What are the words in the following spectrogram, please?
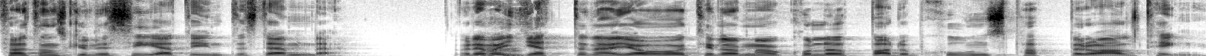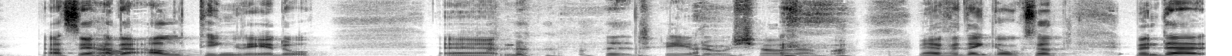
för att han skulle se att det inte stämde. Och det var Mm. jättenära. Jag var till och med och kollade upp adoptionspapper och allting. Alltså jag Ja. hade allting redo. Eh, Redo att köra va? Nej, för jag tänker också att... Men där,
